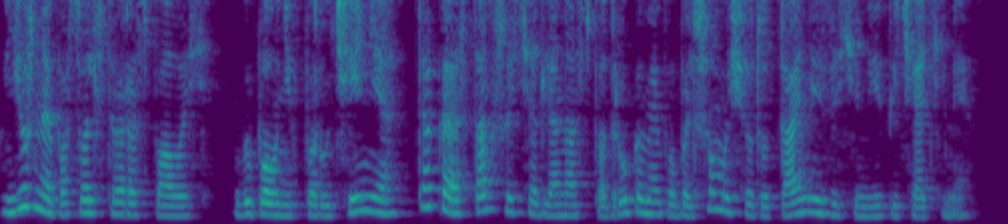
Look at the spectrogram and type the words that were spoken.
южное посольство распалось, выполнив поручение, так и оставшееся для нас с подругами по большому счету тайной за семью печатями.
